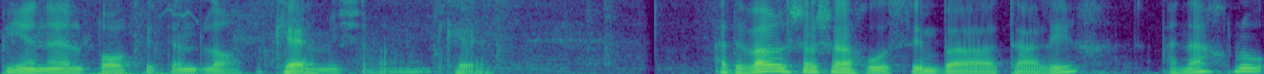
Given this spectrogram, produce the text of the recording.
כן. P&L, Profit and Loss. כן. כן. הדבר הראשון שאנחנו עושים בתהליך, אנחנו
